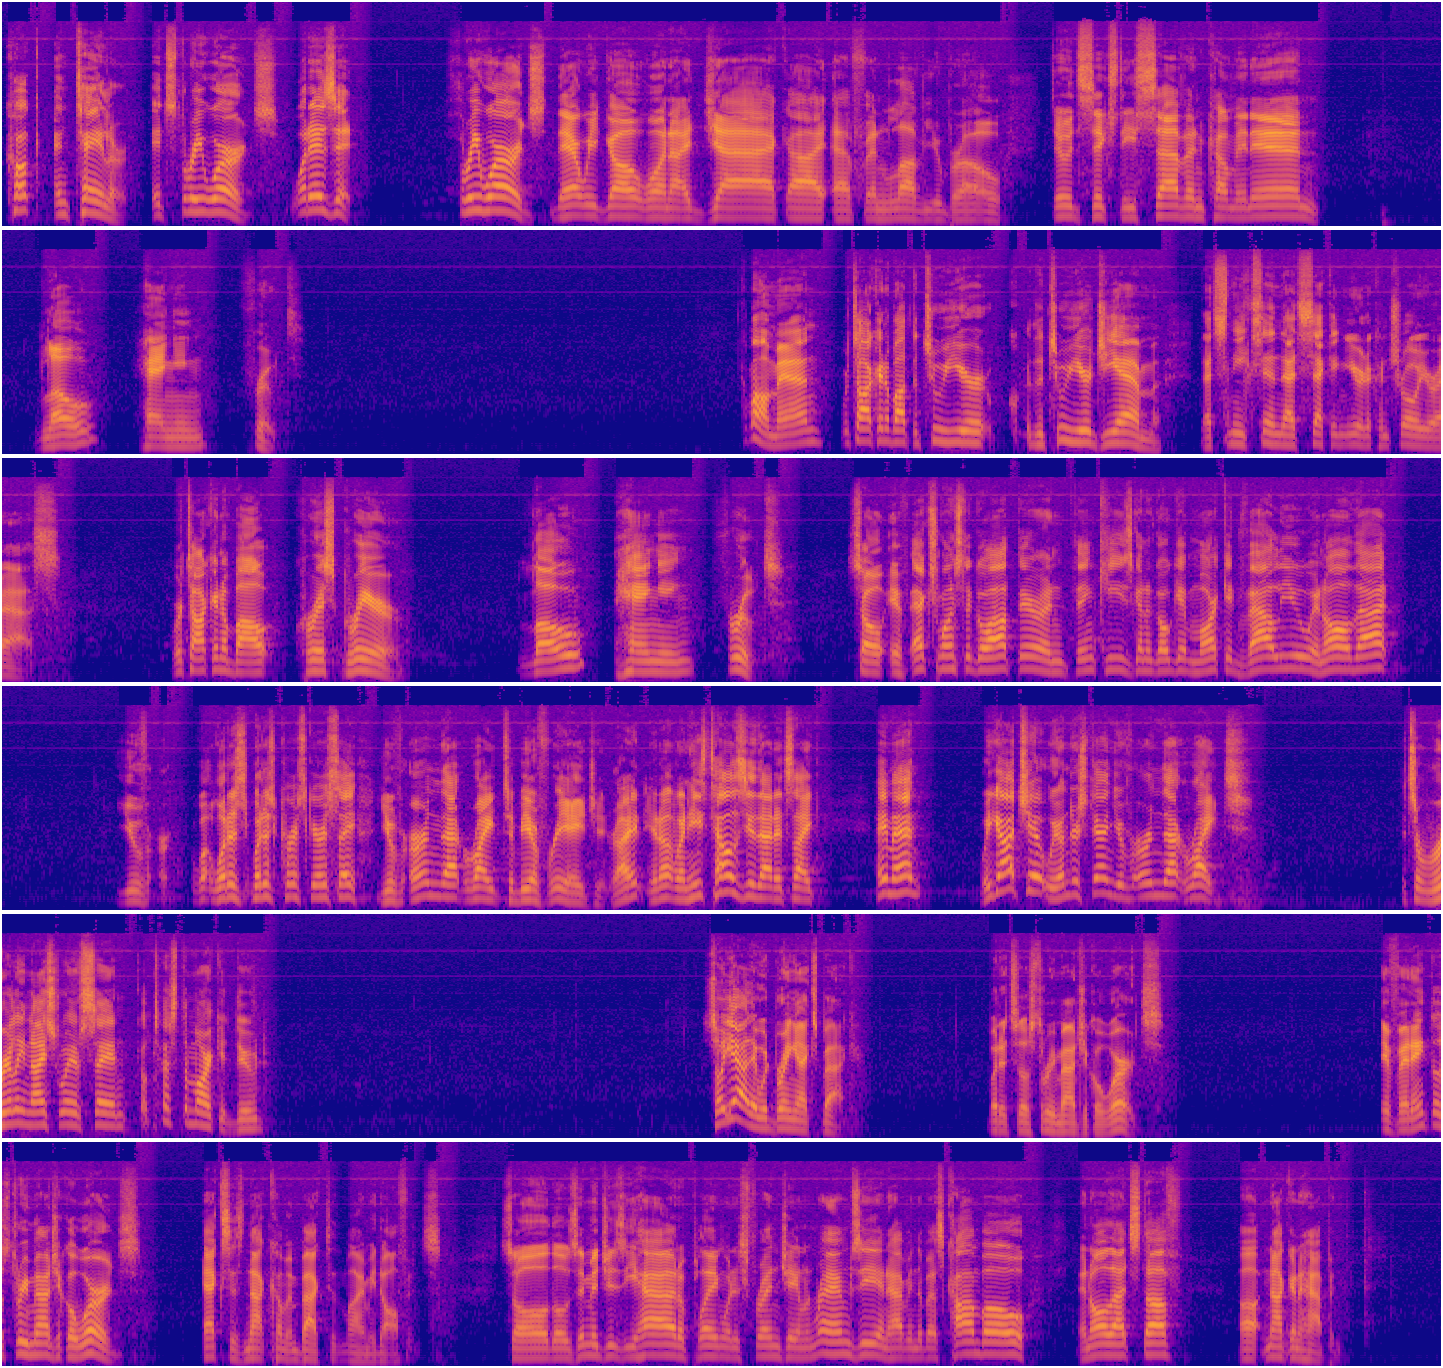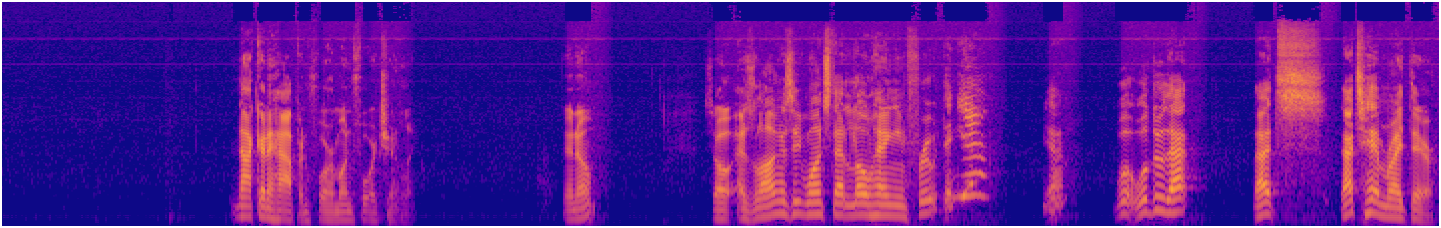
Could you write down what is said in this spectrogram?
Cook and Taylor. It's three words. What is it? Three words. There we go. One eyed Jack. I effing love you, bro. Dude 67 coming in. Low hanging fruit. Come on, man. We're talking about the two year the two year GM that sneaks in that second year to control your ass. We're talking about Chris Grier. Low hanging fruit. So if X wants to go out there and think he's going to go get market value and all that, you've what, what does what does Chris Grier say? You've earned that right to be a free agent, right? You know, when he tells you that, it's like, hey man, we got you. We understand you've earned that right. It's a really nice way of saying, go test the market, dude. So yeah, they would bring X back. But it's those three magical words. If it ain't those three magical words, X is not coming back to the Miami Dolphins. So those images he had of playing with his friend Jalen Ramsey and having the best combo and all that stuff, uh, not going to happen. Not going to happen for him, unfortunately. You know? So as long as he wants that low hanging fruit, then yeah, yeah, we'll, we'll do that. That's that's him right there.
